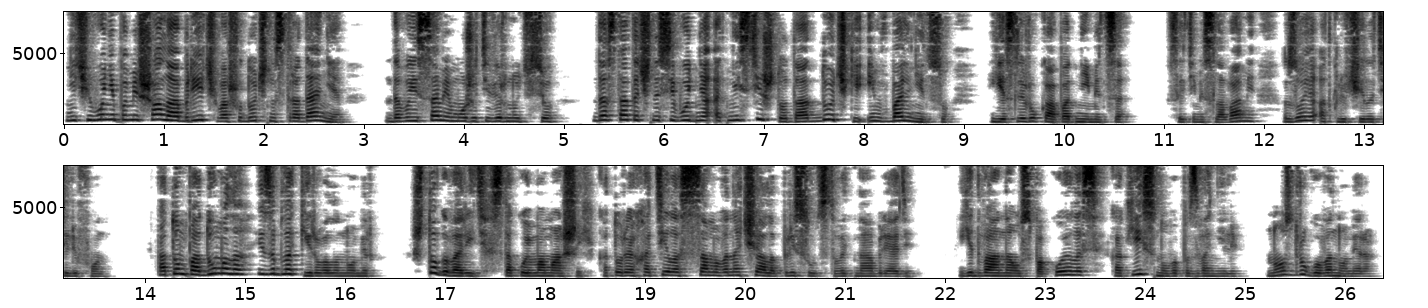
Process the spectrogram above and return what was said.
ничего не помешало обречь вашу дочь на страдания. Да вы и сами можете вернуть все. Достаточно сегодня отнести что-то от дочки им в больницу, если рука поднимется». С этими словами Зоя отключила телефон. Потом подумала и заблокировала номер. Что говорить с такой мамашей, которая хотела с самого начала присутствовать на обряде? Едва она успокоилась, как ей снова позвонили, но с другого номера.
